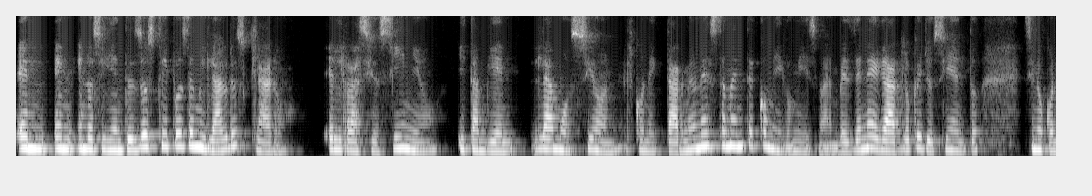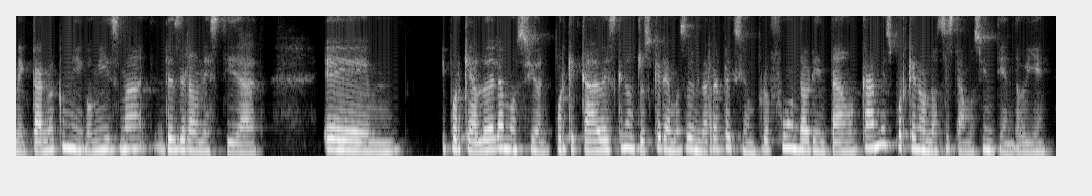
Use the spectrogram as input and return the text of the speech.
En, en los siguientes dos tipos de milagros, claro, el raciocinio y también la emoción, el conectarme honestamente conmigo misma, en vez de negar lo que yo siento, sino conectarme conmigo misma desde la honestidad Em, ¿Y por qué hablo de la emoción? Porque cada vez que nosotros queremos hacer una reflexión profunda orientada a un cambio es porque no nos estamos sintiendo bien.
